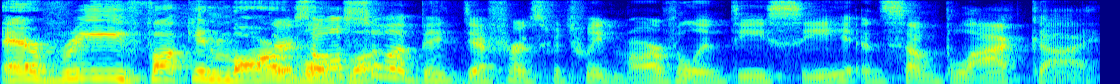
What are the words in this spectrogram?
every fucking Marvel there's also book a big difference between Marvel and DC and some black guy.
